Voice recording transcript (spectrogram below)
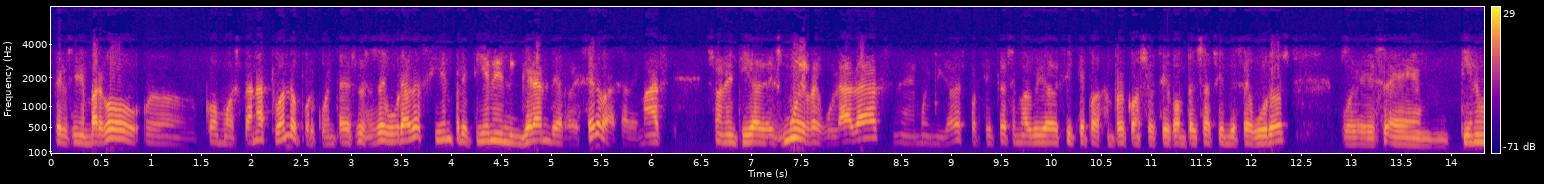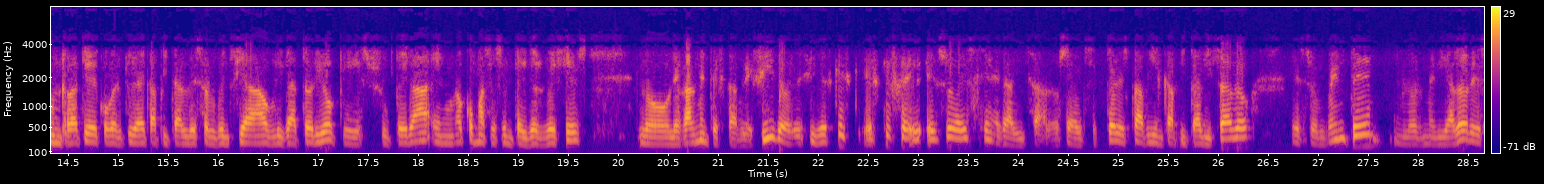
pero sin embargo, eh, como están actuando por cuenta de sus asegurados, siempre tienen grandes reservas. Además, son entidades muy reguladas, eh, muy miradas. Por cierto, se me ha olvidado decir que, por ejemplo, el Consorcio de Compensación de Seguros pues eh, tiene un ratio de cobertura de capital de solvencia obligatorio que supera en 1,62 veces lo legalmente establecido. Es decir, es que, es que eso es generalizado. O sea, el sector está bien capitalizado, es solvente, los mediadores,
